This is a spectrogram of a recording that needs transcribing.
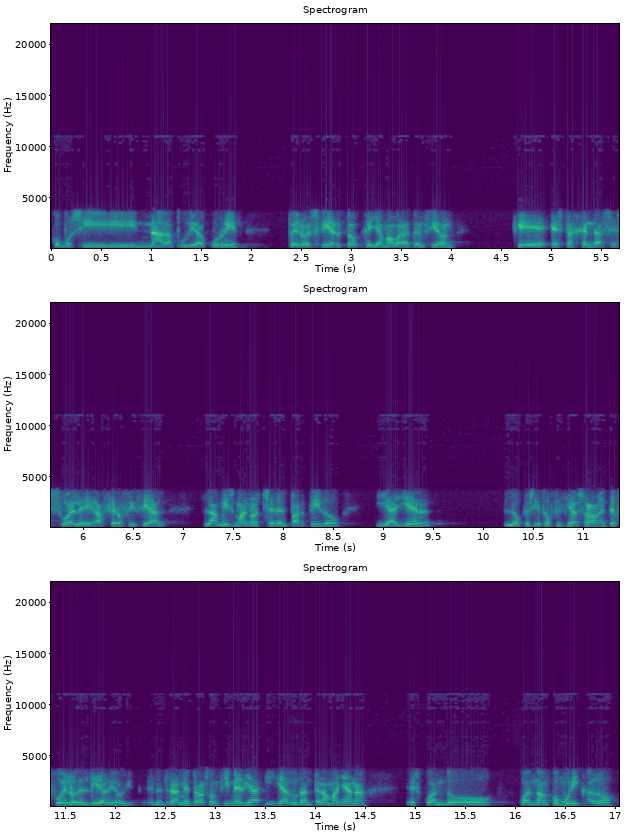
como si nada pudiera ocurrir, pero es cierto que llamaba la atención que esta agenda se suele hacer oficial la misma noche del partido y ayer lo que se hizo oficial solamente fue lo del día de hoy, el entrenamiento a las once y media y ya durante la mañana es cuando, cuando han comunicado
